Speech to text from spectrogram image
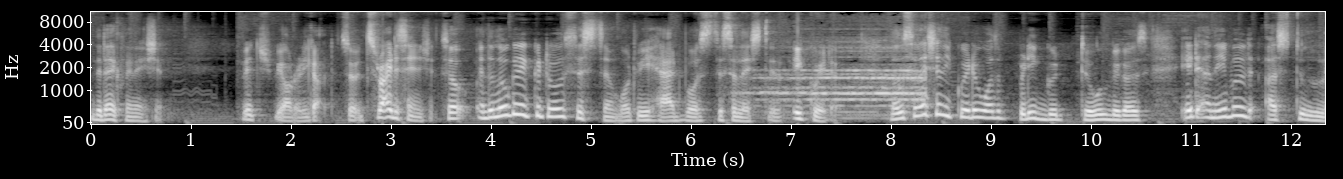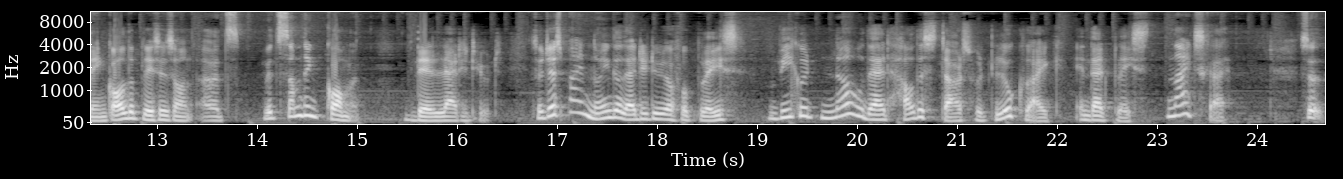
the declination which we already got. So it's right ascension. So in the local equatorial system, what we had was the celestial equator. Now the celestial equator was a pretty good tool because it enabled us to link all the places on Earth with something common, their latitude. So just by knowing the latitude of a place, we could know that how the stars would look like in that place, night sky. So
